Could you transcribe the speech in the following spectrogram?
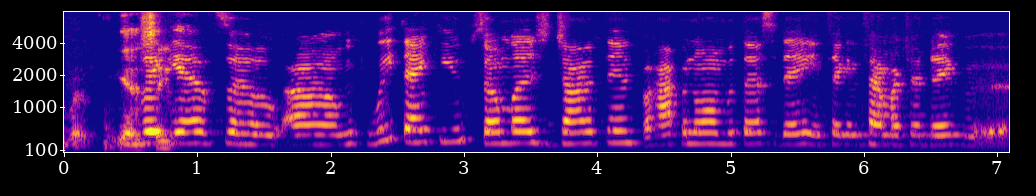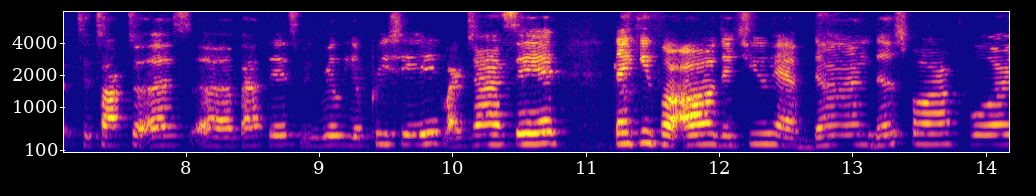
But, yeah, but yeah, so um, we thank you so much, Jonathan, for hopping on with us today and taking the time out your day for, to talk to us uh, about this. We really appreciate it. Like John said, thank you for all that you have done thus far for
